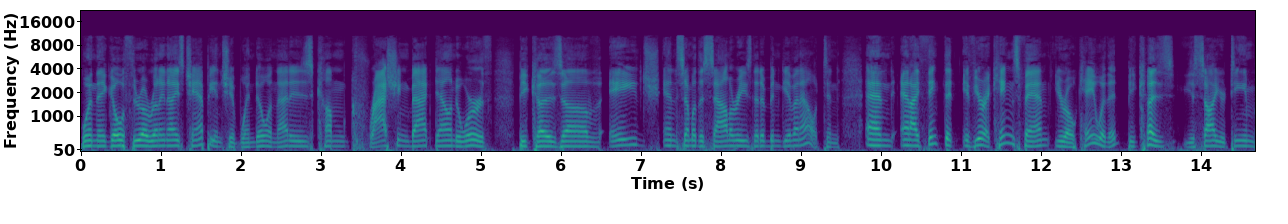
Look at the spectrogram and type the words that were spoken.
when they go through a really nice championship window and that is come crashing back down to earth because of age and some of the salaries that have been given out. And and and I think that if you're a Kings fan you're okay with it because you saw your team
